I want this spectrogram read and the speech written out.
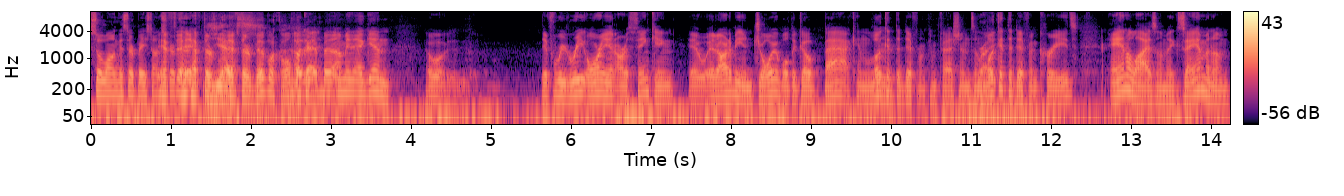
So long as they're based on if, scripture. they, if they're if they're biblical. But Okay. but I mean again, uh, if we reorient our thinking, it, it ought to be enjoyable to go back and look Mm. at the different confessions and Right. look at the different creeds, analyze them, examine them,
